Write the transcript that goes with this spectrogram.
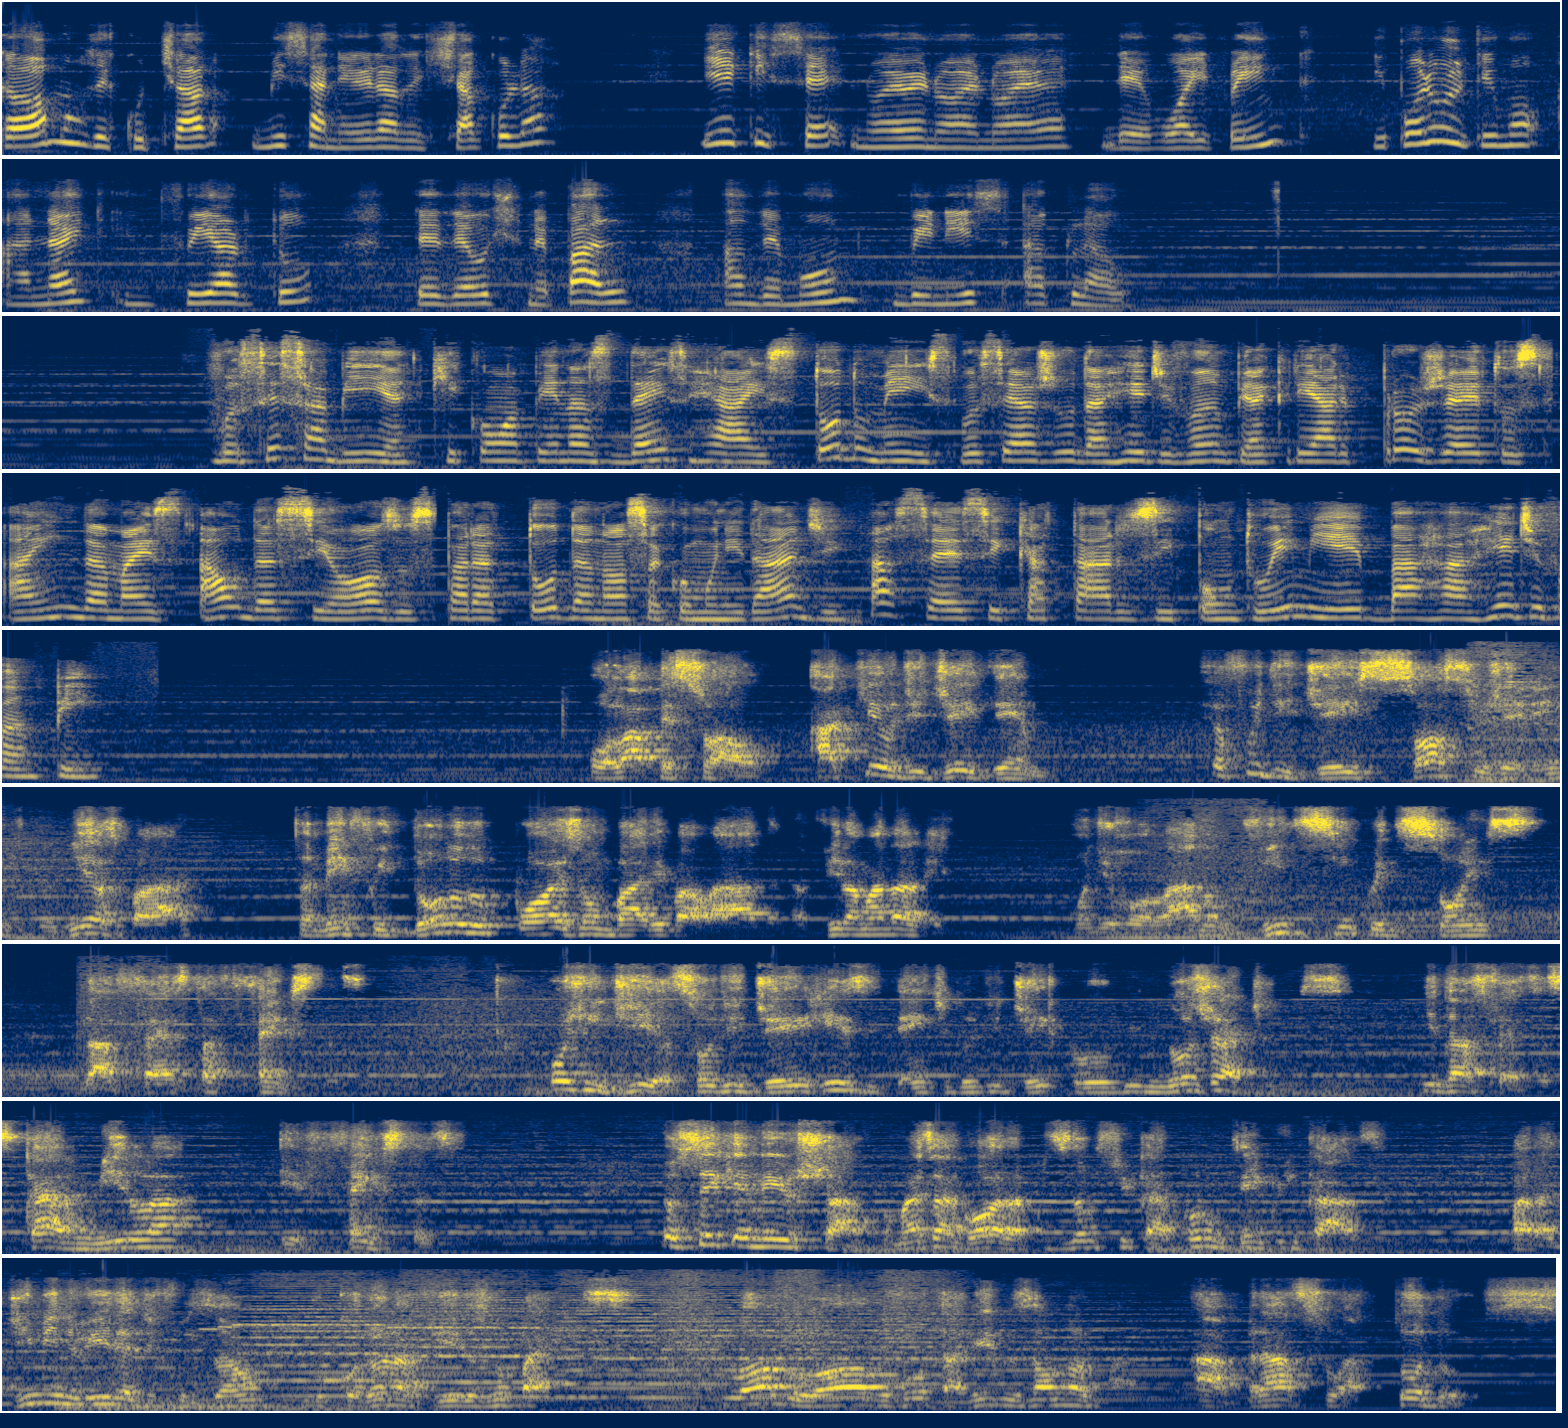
Acabamos de escuchar Misa Negra de Shakula y XC999 de White Ring y por último A Night in Fear 2 de Deutsche Nepal and the Moon Beneath a Cloud. Você sabia que com apenas 10 reais todo mês você ajuda a Rede Vamp a criar projetos ainda mais audaciosos para toda a nossa comunidade? Acesse catarse.me barra. Olá pessoal, aqui é o DJ Demo. Eu fui DJ sócio-gerente do Nias Bar, também fui dono do Poison Bar e Balada na Vila Madalena onde rolaram 25 edições da festa Fangstas. Hoje em dia sou DJ residente do DJ Club nos Jardins e das festas Carmila e Fangstas. Eu sei que é meio chato, mas agora precisamos ficar por um tempo em casa para diminuir a difusão do coronavírus no país. Logo, logo voltaremos ao normal. Abraço a todos!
